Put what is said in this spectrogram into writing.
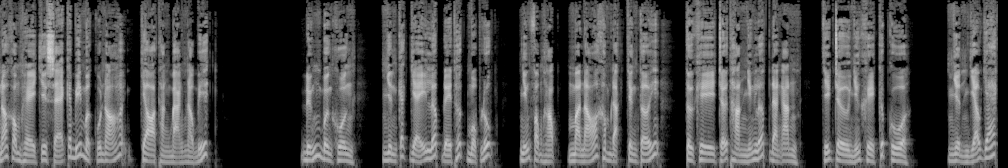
Nó không hề chia sẻ cái bí mật của nó cho thằng bạn nào biết. Đứng bâng khuâng, nhìn các dãy lớp đệ thất một lúc, những phòng học mà nó không đặt chân tới từ khi trở thành những lớp đàn anh, chỉ trừ những khi cúp cua. Nhìn giáo giác,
